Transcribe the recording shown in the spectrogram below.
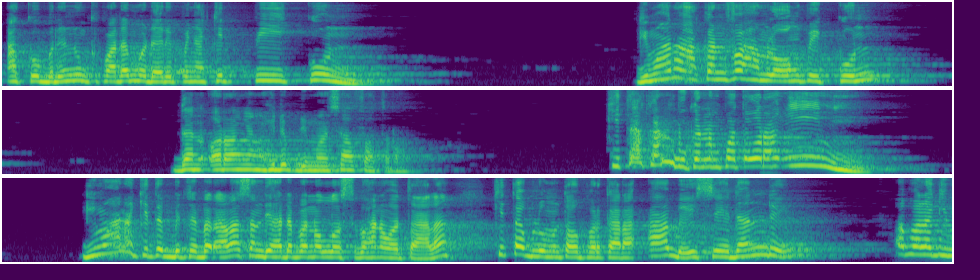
aku berlindung kepadamu dari penyakit pikun. Gimana akan faham loh pikun? Dan orang yang hidup di masa fatrah. Kita kan bukan empat orang ini. Gimana kita bisa beralasan di hadapan Allah Subhanahu wa taala kita belum tahu perkara A, B, C dan D. Apalagi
